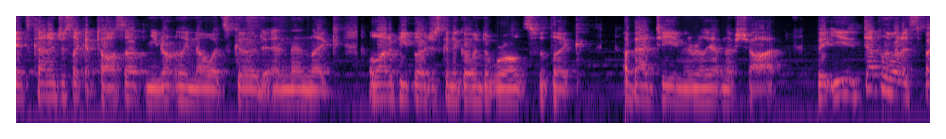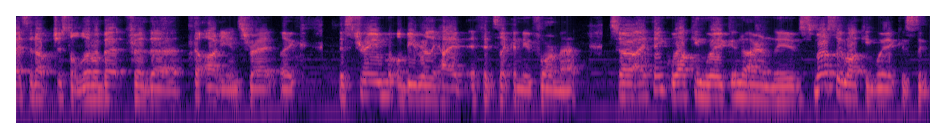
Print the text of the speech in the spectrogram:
it's kind of just like a toss up, and you don't really know what's good. And then like a lot of people are just going to go into Worlds with like a bad team and really have no shot but you definitely want to spice it up just a little bit for the the audience, right? Like the stream will be really hype if it's like a new format. So I think Walking Wake and Iron Leaves, mostly Walking Wake is the,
